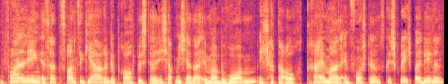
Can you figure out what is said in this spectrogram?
Und vor allen Dingen, es hat 20 Jahre gebraucht, bis ich dahin. Ich habe mich ja da immer beworben. Ich hatte auch dreimal ein Vorstellungsgespräch bei denen,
